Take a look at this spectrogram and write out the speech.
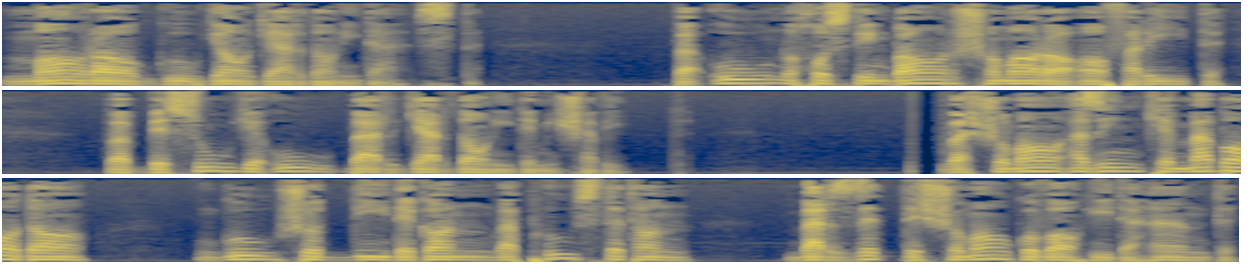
ما را گویا گردانیده است. و او نخستین بار شما را آفرید و به سوی او برگردانیده می‌شوید. و شما از این که مبادا گوش و دیدگان و پوستتان بر ضد شما گواهی دهند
